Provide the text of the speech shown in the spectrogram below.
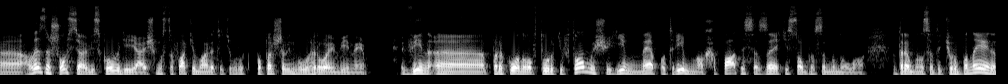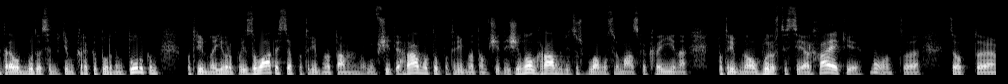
Але знайшовся військовий діяч Мустафа Кемаль Ататюрк. По-перше, він був героєм війни. Він е, переконував турків в тому, що їм не потрібно хапатися за якісь образи минулого. Не треба носити тюрбани, не треба бути таким карикатурним турком. Потрібно європеїзуватися, потрібно там вчити грамоту, потрібно там вчити жінок грамоті. Це ж була мусульманська країна. Потрібно вирости з цієї архаїки. Ну от е, це от е,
